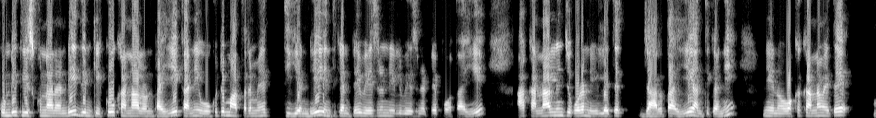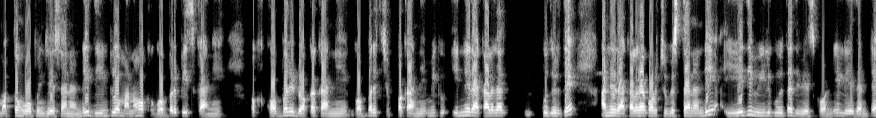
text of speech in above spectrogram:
కుండీ తీసుకున్నానండి. దీనికి ఎక్కువ కన్నాలు ఉంటాయి. కానీ ఒకటి మాత్రమే తీయండి. ఎందుకంటే వేసిన నీళ్ళు వేసినట్టే పోతాయి. ఆ కన్నాల నుంచి కూడా నీళ్ళు అయితే జారుతాయి. అందుకని నేను ఒక కన్నం అయితే మొత్తం ఓపెన్ చేశానండి. దీంట్లో మనం ఒక కొబ్బరి పీస్ కానీ ఒక కొబ్బరి డొక్క కానీ కొబ్బరి చిప్ప కానీ మీకు ఎన్ని రకాలుగా కుదిరితే అన్ని రకాలుగా కూడా చూపిస్తానండి. ఏది వీలు కుదిరితే అది వేసుకోండి. లేదంటే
